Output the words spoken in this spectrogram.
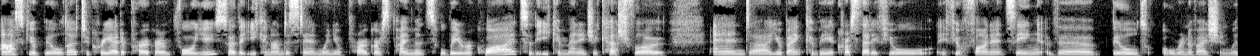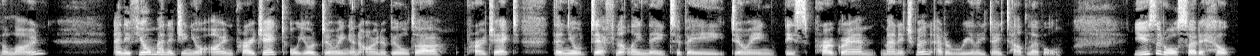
Ask your builder to create a program for you so that you can understand when your progress payments will be required, so that you can manage your cash flow, and uh, your bank can be across that if you're if you're financing the build or renovation with a loan. And if you're managing your own project or you're doing an owner builder project, then you'll definitely need to be doing this program management at a really detailed level. Use it also to help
